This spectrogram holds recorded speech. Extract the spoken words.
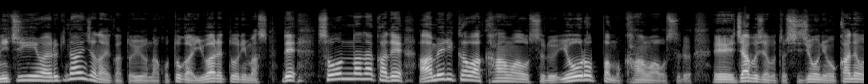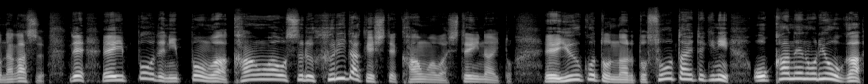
日銀はやる気ないんじゃないかというようなことが言われております。で、そんな中でアメリカは緩和をする。ヨーロッパも緩和をする、えー、ジャブジャブと市場にお金を流す。で、えー、一方で日本は緩和をするふりだけして緩和はしていないと、えー、いうことになると相対的にお金の量が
